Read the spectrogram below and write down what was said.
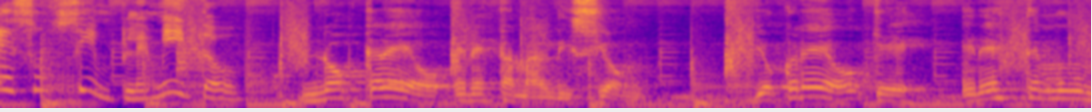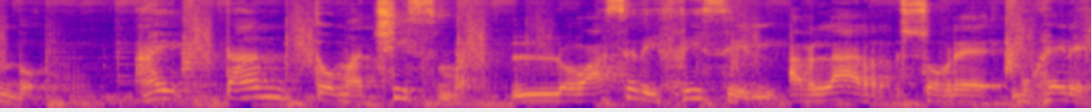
es un simple mito. No creo en esta maldición. Yo creo que en este mundo hay tanto machismo, lo hace difícil hablar sobre mujeres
